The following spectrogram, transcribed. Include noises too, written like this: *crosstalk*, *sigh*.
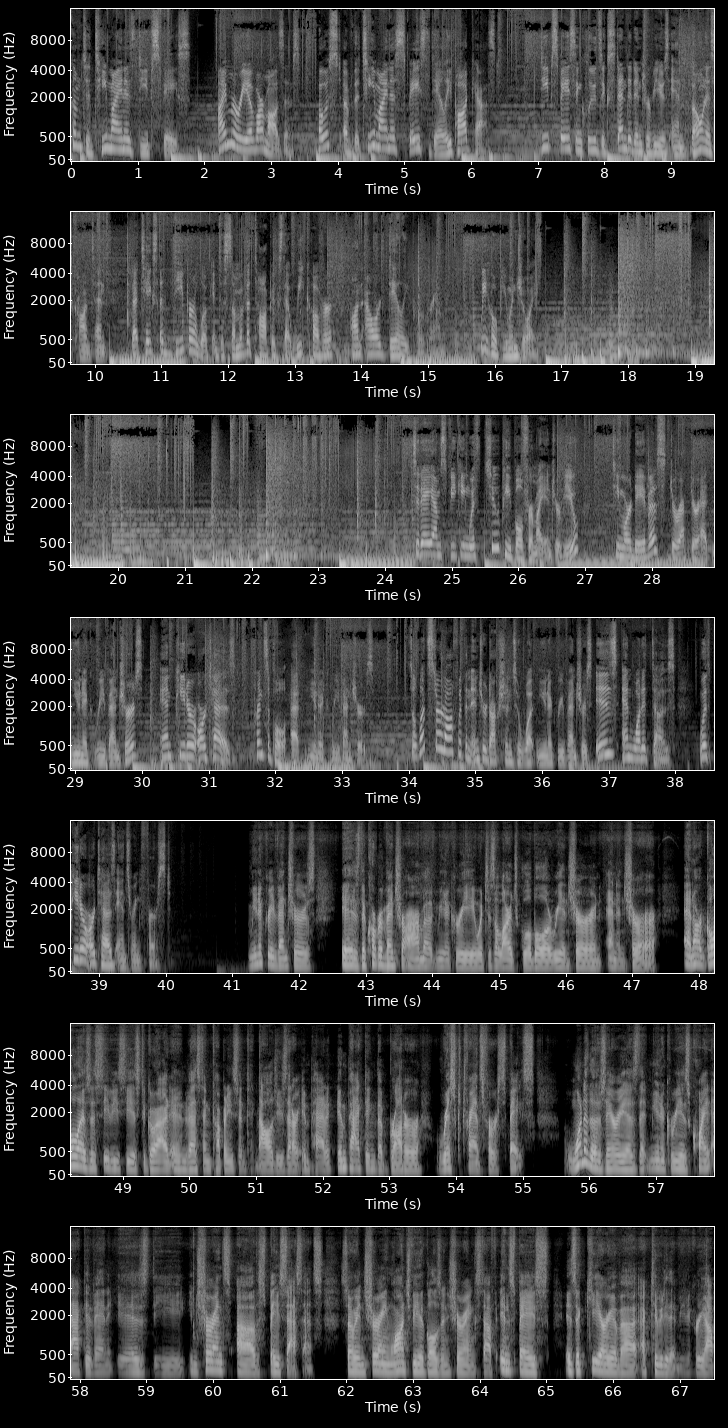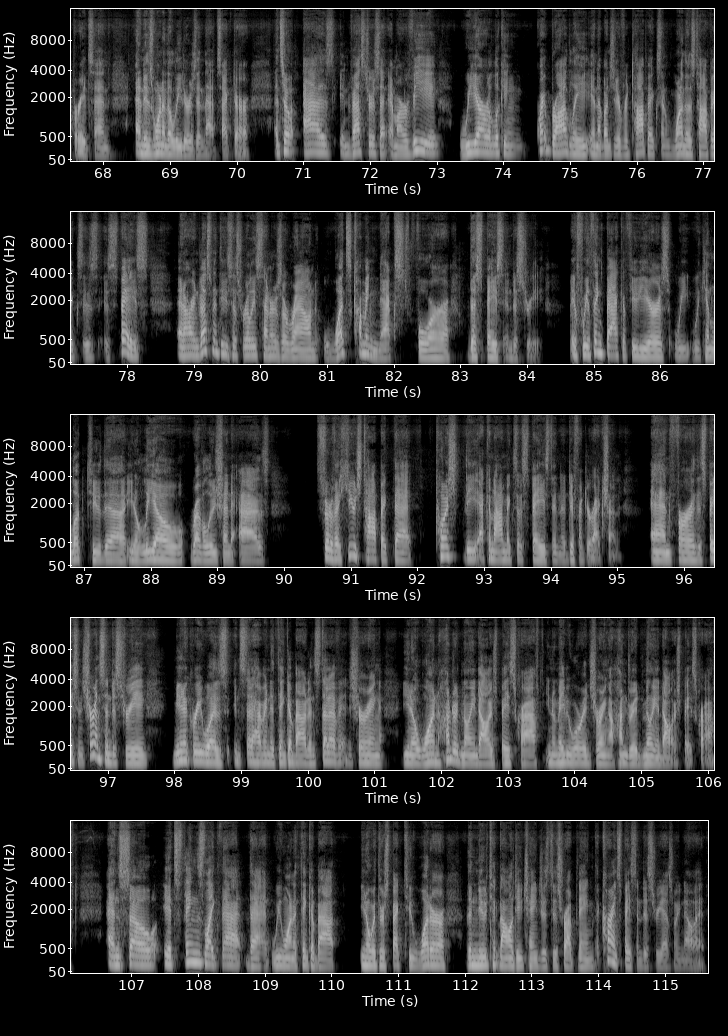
Welcome to T Minus Deep Space. I'm Maria Varmazes, host of the T Minus Space Daily podcast. Deep Space includes extended interviews and bonus content that takes a deeper look into some of the topics that we cover on our daily program. We hope you enjoy. Today, I'm speaking with two people for my interview Timur Davis, director at Munich Re Ventures, and Peter Ortez, principal at Munich Re Ventures. So let's start off with an introduction to what Munich Re Ventures is and what it does, with Peter Ortez answering first. Munich Reventures is the corporate venture arm of Munich Re, which is a large global reinsurer and insurer. And our goal as a CVC is to go out and invest in companies and technologies that are impact, impacting the broader risk transfer space. One of those areas that Munich Re is quite active in is the insurance of space assets. So insuring launch vehicles, insuring stuff in space is a key area of uh, activity that Munich Re operates in and is one of the leaders in that sector. And so as investors at MRV, we are looking quite broadly in a bunch of different topics. And one of those topics is, is space. And our investment thesis really centers around what's coming next for the space industry if we think back a few years, we, we can look to the, you know, LEO revolution as sort of a huge topic that pushed the economics of space in a different direction. And for the space insurance industry, Munich Re was instead of having to think about instead of insuring, you know, one hundred million dollar spacecraft, you know, maybe we're insuring a hundred million dollar spacecraft. And so it's things like that that we want to think about you know, with respect to what are the new technology changes disrupting the current space industry as we know it.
